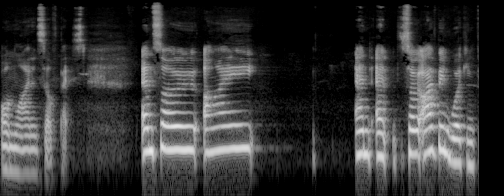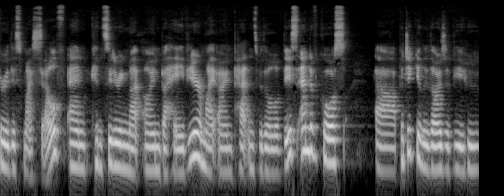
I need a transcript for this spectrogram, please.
online and self paced. And so I and and so I've been working through this myself and considering my own behavior and my own patterns with all of this, and of course, uh, particularly those of you who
